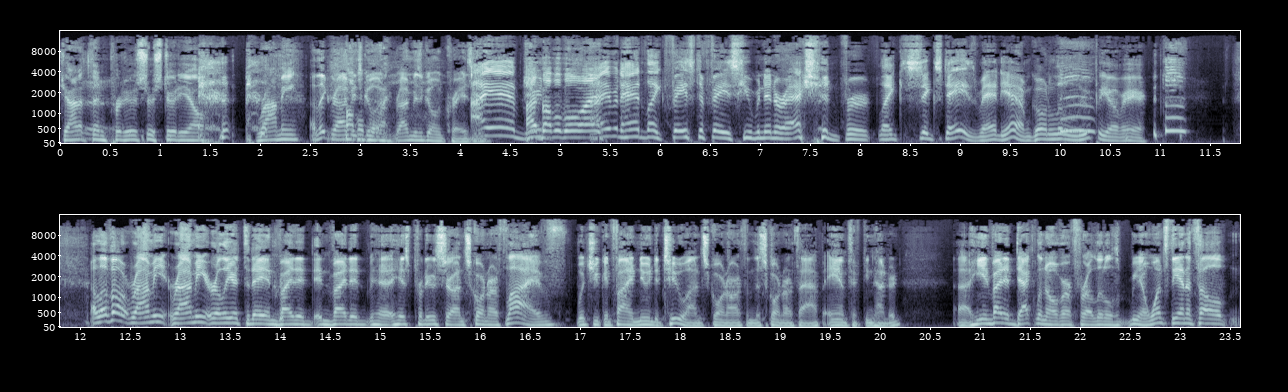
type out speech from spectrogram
Jonathan, producer, studio. Rami. I think Robbie's Bubble going. Boy. Robbie's going crazy. I am. Hi. Bubble Boy. I haven't had like face to face human interaction for like six days, man. Yeah, I'm going a little loopy over here. I love how Rami Rami earlier today invited invited uh, his producer on Score North Live, which you can find noon to two on Score North and the Score North app, AM fifteen hundred. Uh, he invited Declan over for a little, you know, once the NFL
